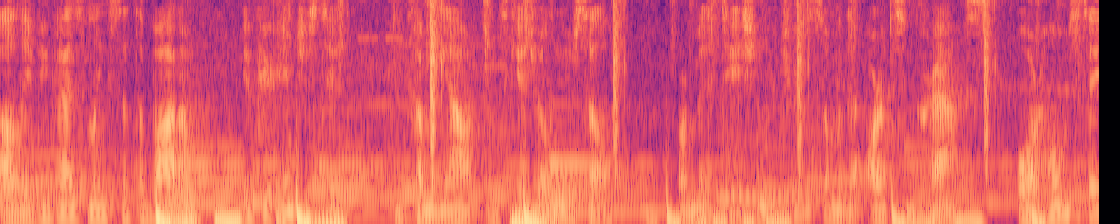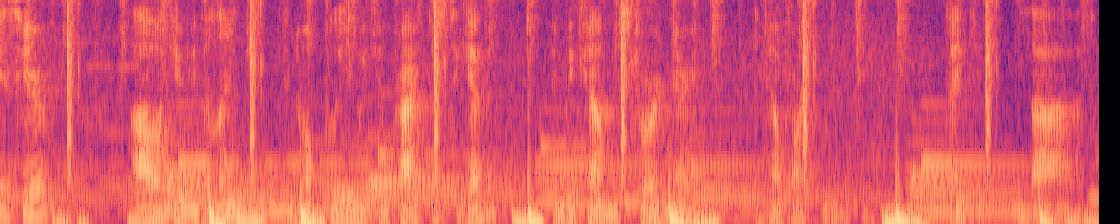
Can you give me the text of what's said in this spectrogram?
I'll leave you guys links at the bottom if you're interested in coming out and scheduling yourself for meditation retreat, some of the arts and crafts, or homestays here. I'll give you the link and hopefully we can practice together and become extraordinary and help our community. Thank you. Zad.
